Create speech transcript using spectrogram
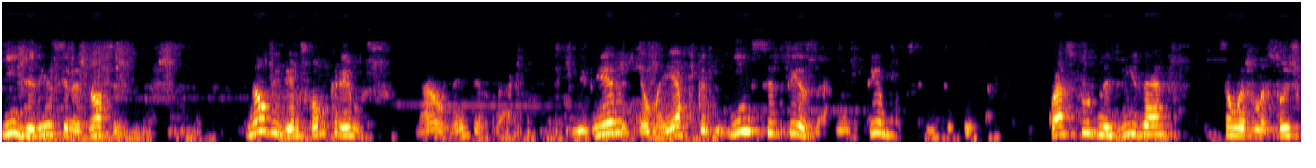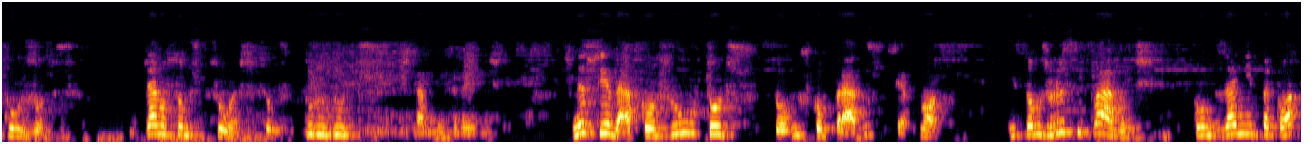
ingerência nas nossas vidas. Não vivemos como queremos. Não, nem pensar. Viver é uma época de incerteza, um tempo de incerteza. Quase tudo na vida são as relações com os outros. Já não somos pessoas, somos produtos. Está muito bem visto. Na sociedade de consumo, todos somos comprados, de certo modo, e somos recicláveis, com desenho e pacote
